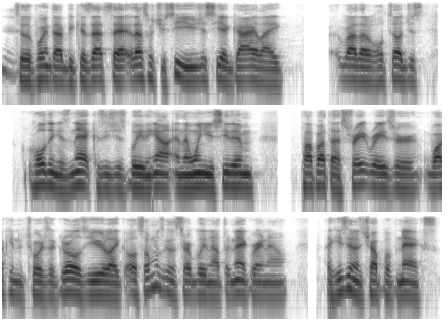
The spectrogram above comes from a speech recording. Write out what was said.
Mhm. to the point that because that's that that's what you see. You just see a guy like rather at a hotel just holding his neck because he's just bleeding out, and then when you see them pop out that straight razor walking towards the girls, you're like, oh, someone's gonna start bleeding out their neck right now. Like he's gonna chop up necks.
